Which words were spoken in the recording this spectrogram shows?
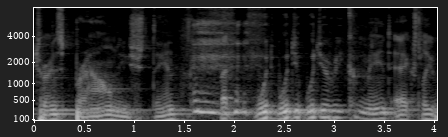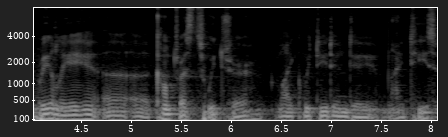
turns brownish then. but would, would, you, would you recommend actually really a, a contrast switcher like we did in the 90s?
